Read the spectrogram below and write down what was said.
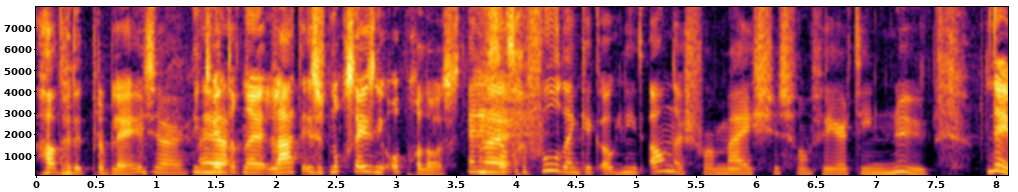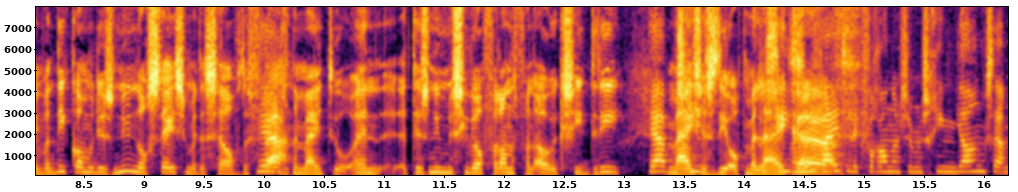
hadden we dit probleem. Bizar. Die Ja. twintig jaar later is het nog steeds niet opgelost. En is Nee. dat gevoel denk ik ook niet anders voor meisjes van 14 nu? Nee, want die komen dus nu nog steeds met dezelfde vraag Ja. naar mij toe. En het is nu misschien wel veranderd van, oh, ik zie drie Ja, meisjes die op me precies, lijken. Ja. Feitelijk veranderen ze misschien langzaam,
